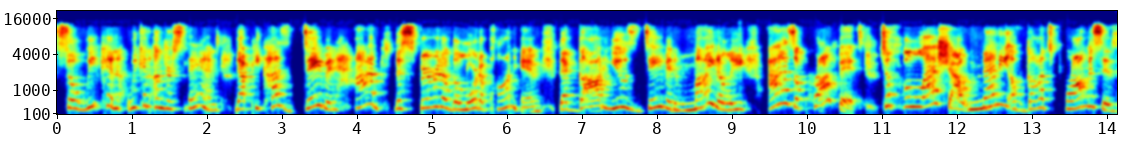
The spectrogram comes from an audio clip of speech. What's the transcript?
so we can we can understand that because david had the spirit of the lord upon him that god used david mightily as a prophet to flesh out many of god's promises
